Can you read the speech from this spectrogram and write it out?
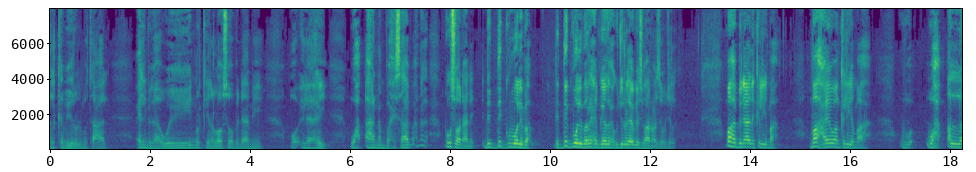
alkabiiru اlmutacaal cilmigaa weyn markiina loo soo bidhaamiyey oo ilaahay wax aananba xisaab anaga nagu soo dhacnay. Dhedeg waliba dhedeg waliba raximkeeda waxa ku jiro ilahi ogay subxana caza wajal maaha bini aadan keliya maaha? Maaha xayawaan keliya ma aha wax alla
